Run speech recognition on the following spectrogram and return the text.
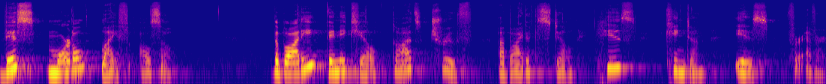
this mortal life also. The body they may kill, God's truth abideth still. His kingdom is forever.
